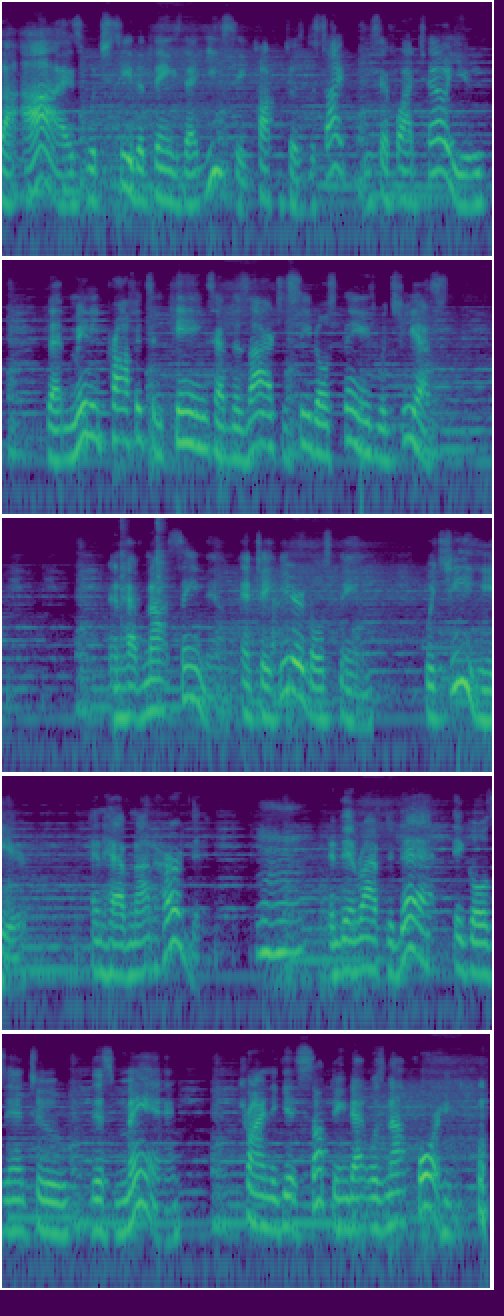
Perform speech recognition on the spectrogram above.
the eyes which see the things that ye see, talking to his disciples. He said, For I tell you that many prophets and kings have desired to see those things which ye have seen, and have not seen them, and to hear those things which ye hear and have not heard them. Mhm. And then right after that, it goes into this man trying to get something that was not for him.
